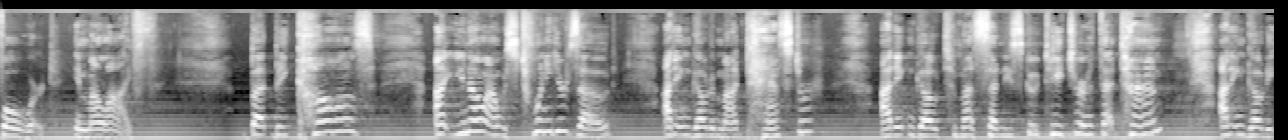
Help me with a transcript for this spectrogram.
forward in my life. But because, I, you know, I was 20 years old, I didn't go to my pastor. I didn't go to my Sunday school teacher at that time. I didn't go to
